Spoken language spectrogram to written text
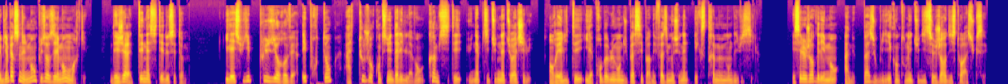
Eh bien personnellement, plusieurs éléments m'ont marqué. Déjà la ténacité de cet homme. Il a essuyé plusieurs revers et pourtant a toujours continué d'aller de l'avant comme si c'était une aptitude naturelle chez lui. En réalité, il a probablement dû passer par des phases émotionnelles extrêmement difficiles. Et c'est le genre d'élément à ne pas oublier quand on étudie ce genre d'histoire à succès.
